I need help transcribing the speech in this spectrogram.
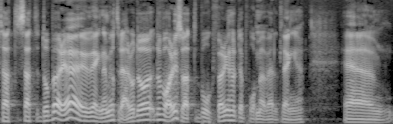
Så, att, så att då började jag ju ägna mig åt det där. Och då, då var det ju så att bokföringen höll jag på med väldigt länge. Ehm,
